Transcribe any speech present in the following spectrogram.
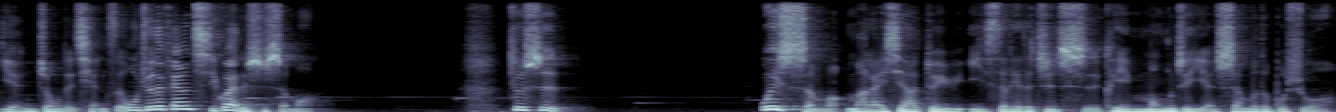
严重的谴责。我觉得非常奇怪的是什么？就是为什么马来西亚对于以色列的支持可以蒙着眼什么都不说？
